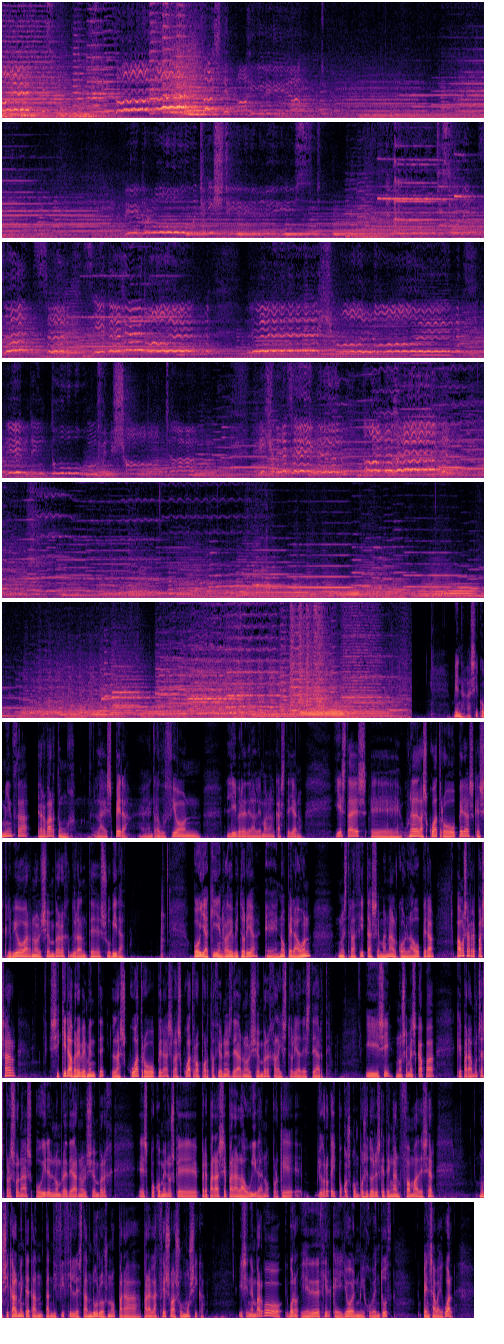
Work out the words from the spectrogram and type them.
Erwartung, la espera, en traducción libre del alemán al castellano. Y esta es eh, una de las cuatro óperas que escribió Arnold Schoenberg durante su vida. Hoy aquí en Radio Vitoria, en Ópera On, nuestra cita semanal con la ópera, vamos a repasar, siquiera brevemente, las cuatro óperas, las cuatro aportaciones de Arnold Schoenberg a la historia de este arte. Y sí, no se me escapa que para muchas personas oír el nombre de Arnold Schoenberg es poco menos que prepararse para la huida, ¿no? Porque yo creo que hay pocos compositores que tengan fama de ser musicalmente tan, tan difíciles, tan duros, ¿no? Para, para el acceso a su música. Y sin embargo, bueno, y he de decir que yo en mi juventud pensaba igual.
